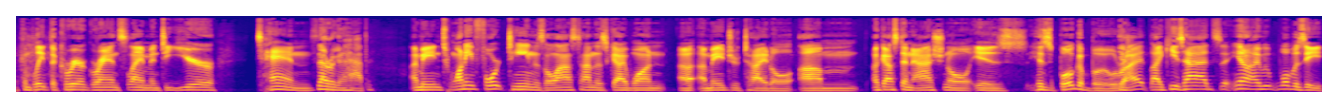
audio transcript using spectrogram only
complete the career Grand Slam into year ten. It's never going to happen. I mean, 2014 is the last time this guy won a, a major title. Um, Augusta National is his boogaboo, Yeah. right? Like he's had, you know, what was he?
